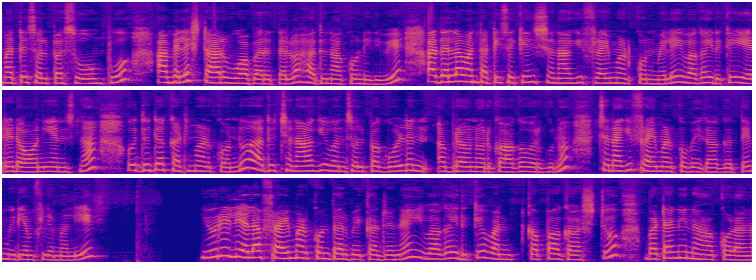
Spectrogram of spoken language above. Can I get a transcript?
ಮತ್ತು ಸ್ವಲ್ಪ ಸೋಂಪು, ಆಮೇಲೆ ಸ್ಟಾರ್ ಹೂವು ಬರುತ್ತಲ್ವ ಅದನ್ನ ಹಾಕ್ಕೊಂಡಿದ್ದೀವಿ ಅದೆಲ್ಲ ಒಂದು ತರ್ಟಿ ಸೆಕೆಂಡ್ಸ್ ಚೆನ್ನಾಗಿ ಫ್ರೈ ಮಾಡ್ಕೊಂಡ್ಮೇಲೆ ಇವಾಗ ಇದಕ್ಕೆ ಎರಡು ಆನಿಯನ್ಸ್ನ ಉದ್ದದ ಕಟ್ ಮಾಡಿಕೊಂಡು ಅದು ಚೆನ್ನಾಗಿ ಒಂದು ಸ್ವಲ್ಪ ಗೋಲ್ಡನ್ ಬ್ರೌನ್ವರೆಗೂ ಆಗೋವರೆಗೂ ಚೆನ್ನಾಗಿ ಫ್ರೈ ಮಾಡ್ಕೋಬೇಕಾಗುತ್ತೆ ಮೀಡಿಯಮ್ ಫ್ಲೇಮಲ್ಲಿ ಈರುಳ್ಳಿ ಎಲ್ಲ ಫ್ರೈ ಮಾಡ್ಕೊತಾ ಇರಬೇಕಂದ್ರೆ ಇವಾಗ ಇದಕ್ಕೆ ಒಂದು ಕಪ್ ಆಗೋಷ್ಟು ಬಟಾಣಿನ ಹಾಕ್ಕೊಳ್ಳೋಣ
